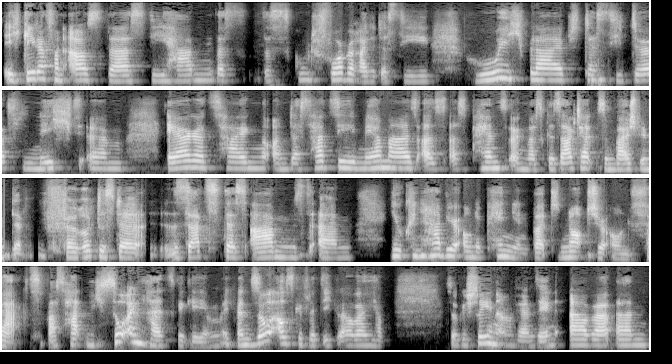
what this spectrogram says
ich gehe davon aus, dass die haben, das das gut vorbereitet, dass sie ruhig bleibt, dass sie dürfen nicht ähm, Ärger zeigen. Und das hat sie mehrmals, als, als Pence irgendwas gesagt hat, zum Beispiel der verrückteste Satz des Abends, ähm, you can have your own opinion, but not your own facts. Was hat mich so einen Hals gegeben? Ich bin so ausgeflippt, ich glaube, ich habe so geschrien am Fernsehen, aber ähm,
